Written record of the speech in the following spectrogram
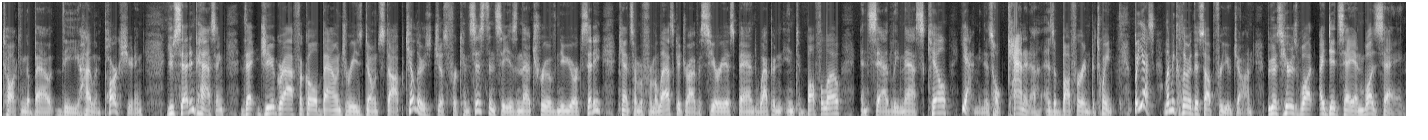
talking about the Highland Park shooting, you said in passing that geographical boundaries don't stop killers just for consistency. Isn't that true of New York City? Can't someone from Alaska drive a serious weapon into Buffalo and sadly mass kill? Yeah, I mean, there's whole Canada as a buffer in between. But yes, let me clear this up for you, John, because here's what I did say and was saying.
